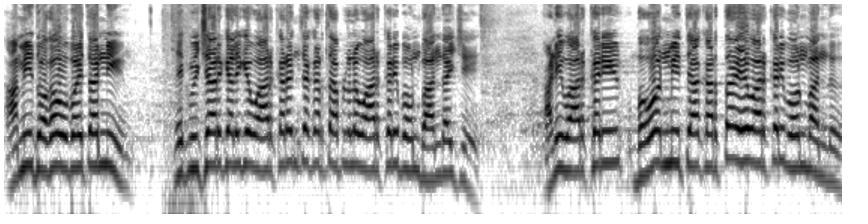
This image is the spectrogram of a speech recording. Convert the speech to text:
आम्ही दोघा उभयतांनी एक विचार केला की वारकऱ्यांच्या करता आपल्याला वारकरी भवन बांधायचे. आणि वारकरी भवन मी त्याकरता हे वारकरी भवन बांधलं.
